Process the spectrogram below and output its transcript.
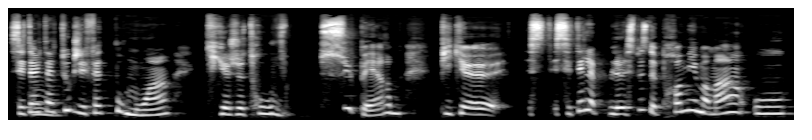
C'est un mm. tatou que j'ai fait pour moi, que je trouve superbe, puis que c'était l'espèce de premier moment où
